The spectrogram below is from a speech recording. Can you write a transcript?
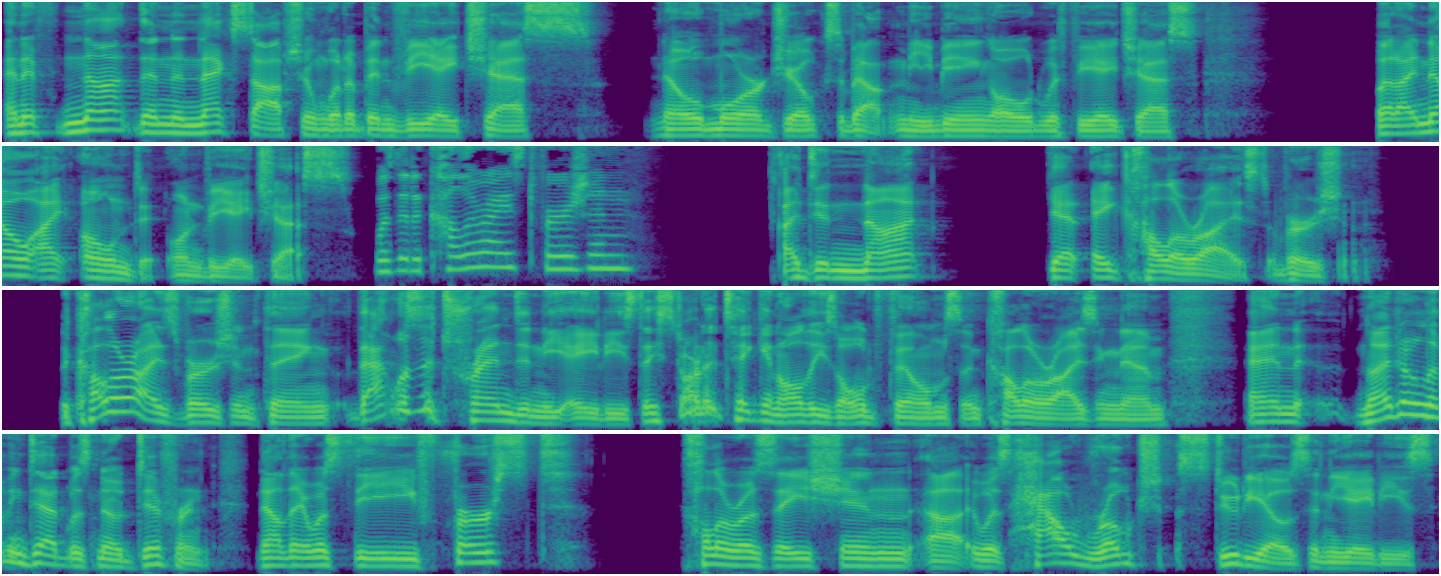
And if not then the next option would have been vhs no more jokes about me being old with vhs but i know i owned it on vhs Was it a colorized version? i did not get a colorized version the colorized version thing, that was a trend in the 80s. They started taking all these old films and colorizing them. And Night of the Living Dead was no different. Now, there was the first colorization. Uh, it was Hal Roach Studios in the 80s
